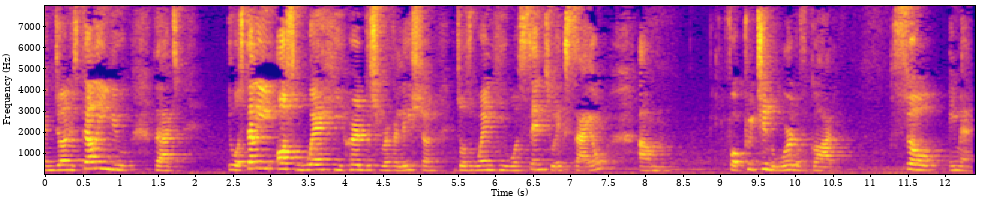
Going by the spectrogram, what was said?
And John is telling you that he was telling us where he heard this revelation. It was when he was sent to exile. Um, for preaching the word of God. So, amen.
